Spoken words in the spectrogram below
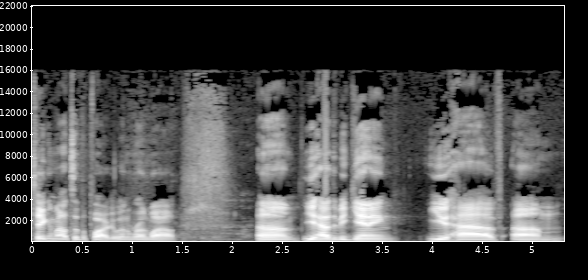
take him out to the park. Let him run wild. Um, you have the beginning. You have um,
